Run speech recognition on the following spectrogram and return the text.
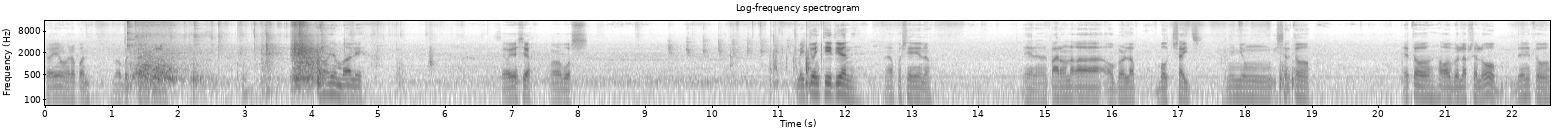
So, ayan yung harapan. Babalikan ko lang. So, ayan bali. So, ayan siya, mga boss. May joint dito yan eh. Tapos yan yun, oh. Ayan, ah, parang naka-overlap both sides. Yan yung isa to. Ito, naka-overlap sa loob. Then ito,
